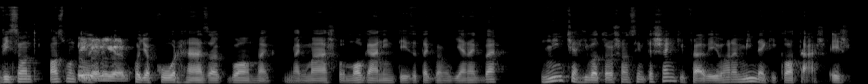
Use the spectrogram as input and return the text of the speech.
Viszont azt mondta, igen, hogy, igen. hogy a kórházakban, meg, meg máshol, magánintézetekben, meg ilyenekben nincsen hivatalosan szinte senki felvéve, hanem mindenki katás, és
